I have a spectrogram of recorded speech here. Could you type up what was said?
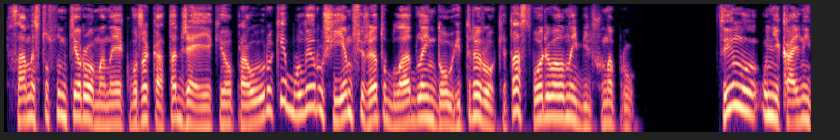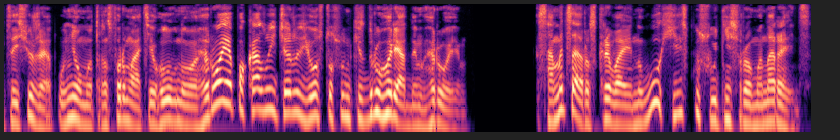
Саме стосунки Романа як вожака та Джея, як його правої руки, були рушієм сюжету Bloodline довгі три роки та створювали найбільшу напругу. Цим унікальний цей сюжет. У ньому трансформація головного героя показує через його стосунки з другорядним героєм. Саме це розкриває нову хільську сутність Романа Рейнса.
